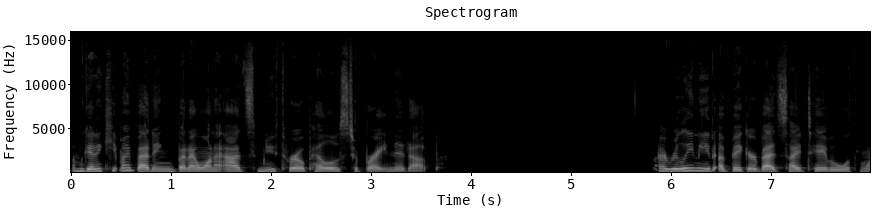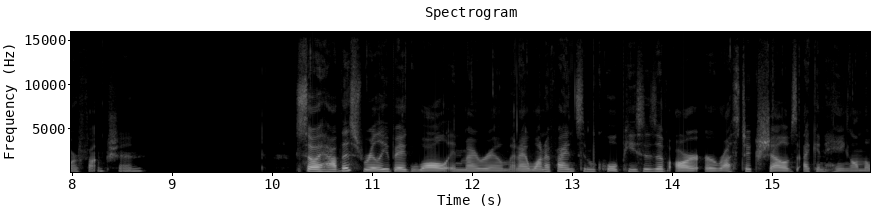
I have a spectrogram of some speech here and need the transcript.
I'm going to keep my bedding, but I want to add some new throw pillows to brighten it up. I really need a bigger bedside table with more function. So I have this really big wall in my room and I want to find some cool pieces of art or rustic shelves I can hang on the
